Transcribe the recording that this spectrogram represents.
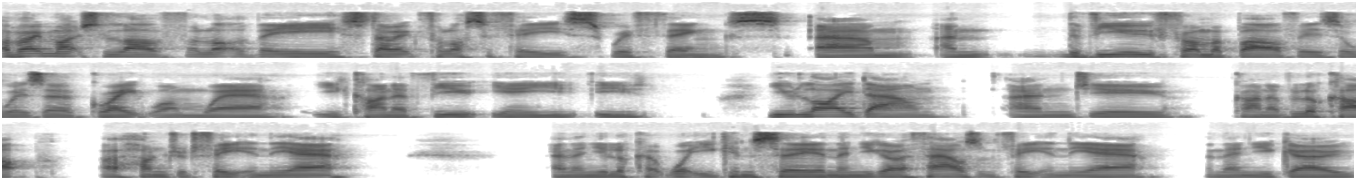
I very much love a lot of the Stoic philosophies with things. Um, and the view from above is always a great one, where you kind of view you know, you, you you lie down and you kind of look up a hundred feet in the air, and then you look at what you can see, and then you go a thousand feet in the air, and then you go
